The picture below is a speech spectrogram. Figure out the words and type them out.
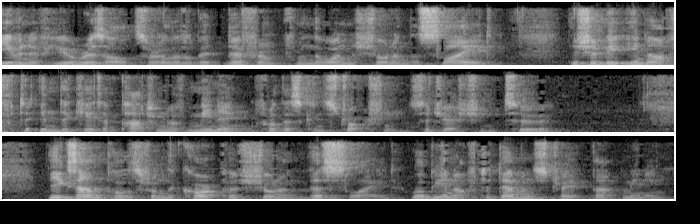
Even if your results are a little bit different from the ones shown in the slide, they should be enough to indicate a pattern of meaning for this construction, suggestion to. The examples from the corpus shown in this slide will be enough to demonstrate that meaning.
